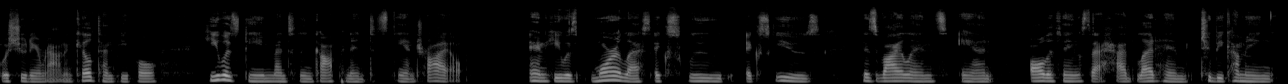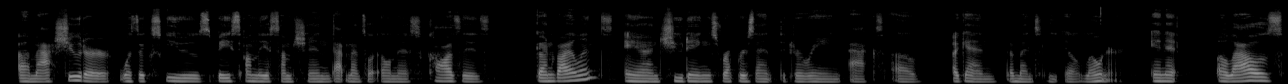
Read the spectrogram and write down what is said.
was shooting around and killed 10 people, he was deemed mentally incompetent to stand trial. And he was more or less exclude excuse his violence and all the things that had led him to becoming a mass shooter was excused based on the assumption that mental illness causes gun violence and shootings represent the deranged acts of, again, the mentally ill loner. And it allows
